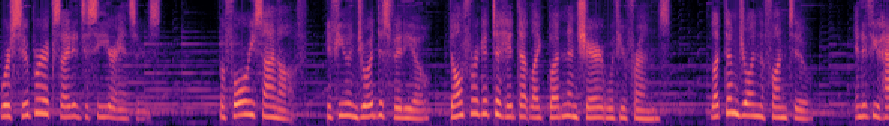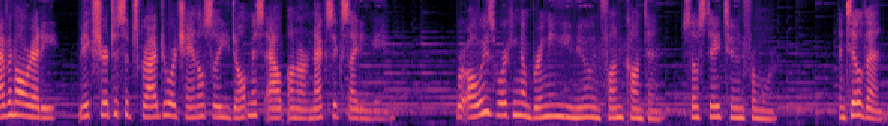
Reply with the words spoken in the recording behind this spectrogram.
We're super excited to see your answers. Before we sign off, if you enjoyed this video, don't forget to hit that like button and share it with your friends. Let them join the fun too. And if you haven't already, Make sure to subscribe to our channel so you don't miss out on our next exciting game. We're always working on bringing you new and fun content, so stay tuned for more. Until then,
